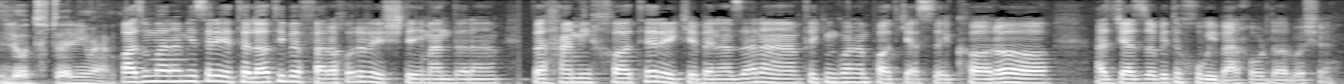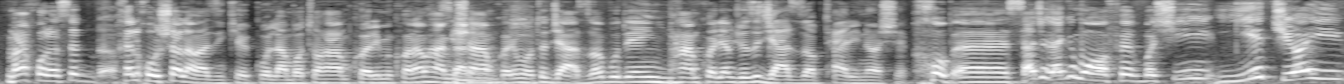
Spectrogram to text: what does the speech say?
لطف داریم هم. از اون برم یه سری اطلاعاتی به فراخور رشته من دارم. به همین خاطره که به نظرم فکر می‌کنم پادکست کارا از جذابیت خوبی برخوردار باشه. من خلاصه خیلی خوشحالم از اینکه کلا با تو همکاری می‌کنم. همیشه سلام. همکاری با تو جذاب بوده. این همکاری هم جزء جذاب تریناشه خب سجاد اگه موافق باشی یه جایی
